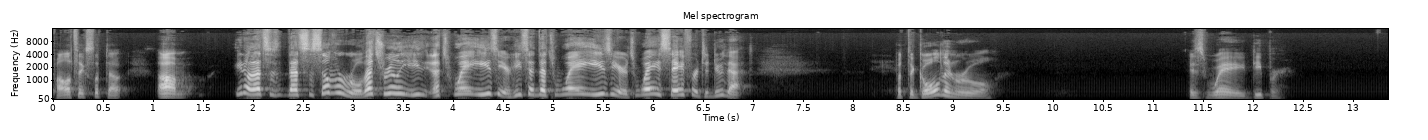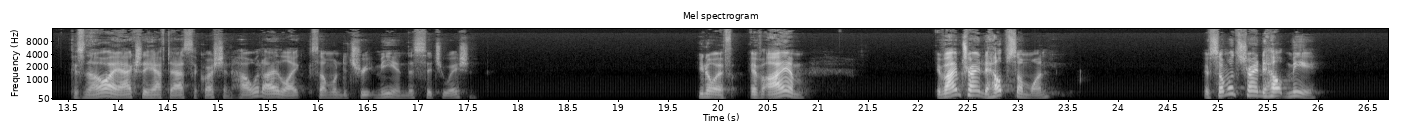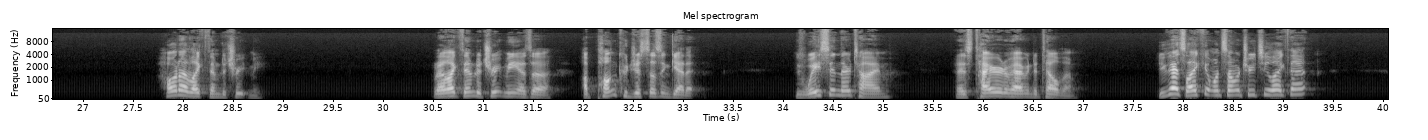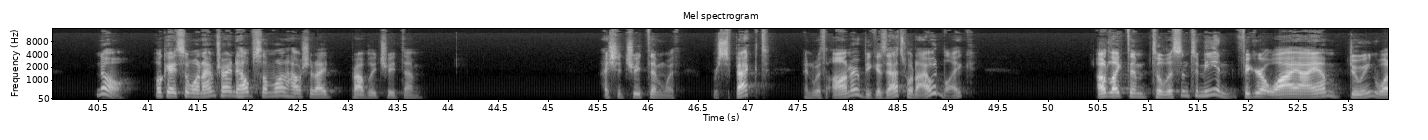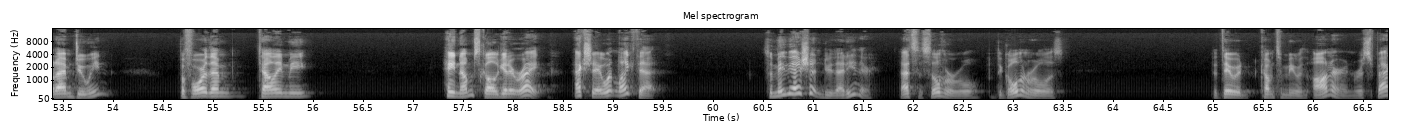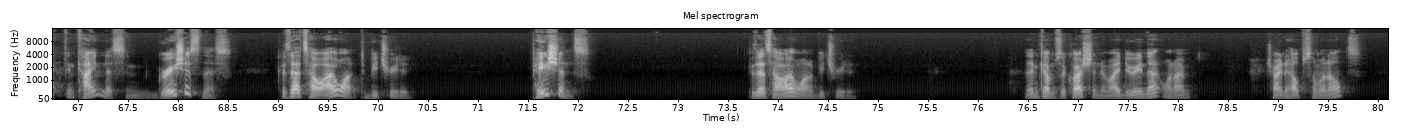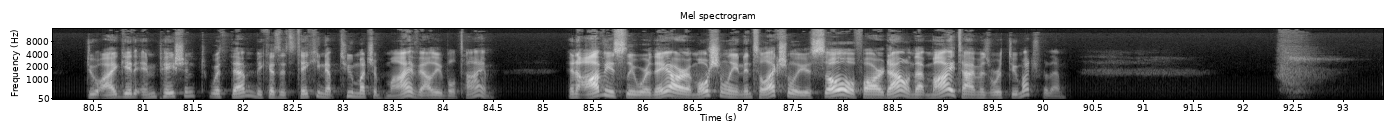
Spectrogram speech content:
Politics slipped out. Um, you know, that's, that's the silver rule. That's really easy. That's way easier. He said that's way easier. It's way safer to do that. But the golden rule is way deeper. Because now I actually have to ask the question how would I like someone to treat me in this situation? You know, if, if I am if I'm trying to help someone, if someone's trying to help me, how would I like them to treat me? Would I like them to treat me as a, a punk who just doesn't get it? Who's wasting their time and is tired of having to tell them. Do you guys like it when someone treats you like that? No. Okay, so when I'm trying to help someone, how should I probably treat them? I should treat them with respect and with honor because that's what I would like. I would like them to listen to me and figure out why I am doing what I'm doing before them telling me hey, numbskull, get it right. Actually, I wouldn't like that. So maybe I shouldn't do that either. That's the silver rule. But the golden rule is that they would come to me with honor and respect and kindness and graciousness, because that's how I want to be treated. Patience, because that's how I want to be treated. Then comes the question Am I doing that when I'm trying to help someone else? Do I get impatient with them because it's taking up too much of my valuable time? And obviously, where they are emotionally and intellectually is so far down that my time is worth too much for them.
